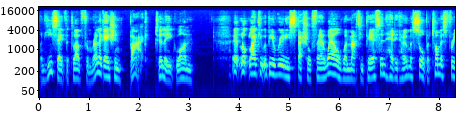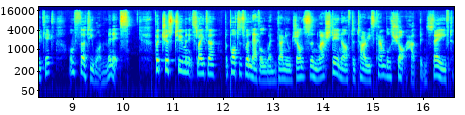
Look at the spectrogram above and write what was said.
when he saved the club from relegation back to League One. It looked like it would be a really special farewell when Matty Pearson headed home a Sorba Thomas free kick on 31 minutes. But just two minutes later, the Potters were level when Daniel Johnson lashed in after Tyrese Campbell's shot had been saved.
